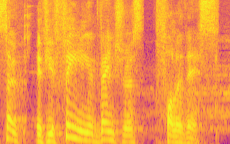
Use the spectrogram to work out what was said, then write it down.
So if you're feeling adventurous, follow this.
